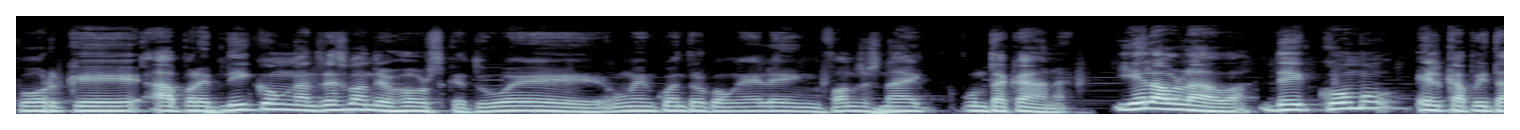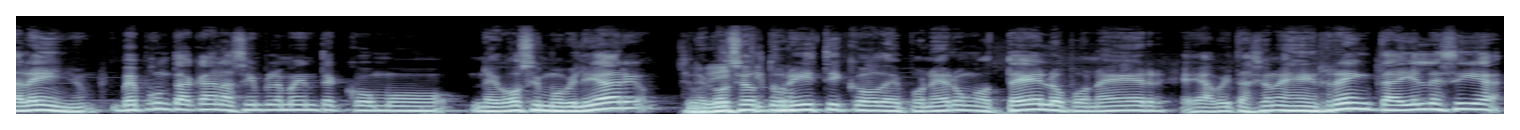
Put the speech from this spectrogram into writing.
porque aprendí con Andrés Van der Horst, que tuve un encuentro con él en Founders Night Punta Cana, y él hablaba de cómo el capitaleño ve Punta Cana simplemente como negocio inmobiliario, negocio turístico de poner un hotel o poner eh, habitaciones en renta, y él decía,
